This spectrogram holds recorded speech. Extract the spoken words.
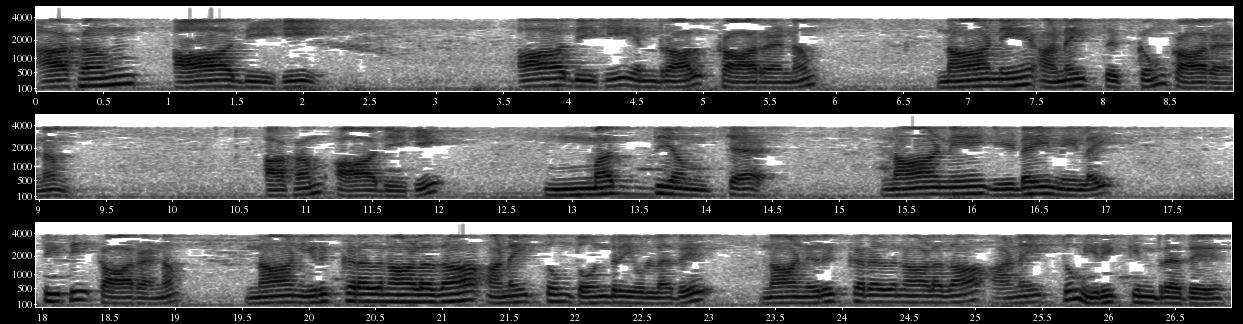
அகம் ஆதிகி ஆதிகி என்றால் காரணம். நானே அனைத்துக்கும் காரணம். அகம் ஆதிகி மத்தியம் ச. நானே இடைநிலை. ஸ்திதி காரணம். நான் இருக்கிறதுனாலதான் அனைத்தும் தோன்றியுள்ளது. நான் இருக்கிறதுனாலதான் அனைத்தும் இருக்கின்றது.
